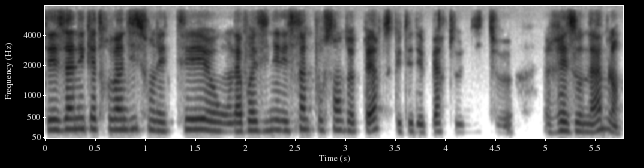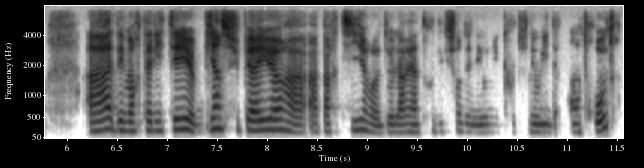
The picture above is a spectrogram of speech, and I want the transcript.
des années 90, on était, on avoisinait les 5% de pertes, ce qui étaient des pertes dites raisonnables, à des mortalités bien supérieures à, partir de la réintroduction des néonicotinoïdes, entre autres.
